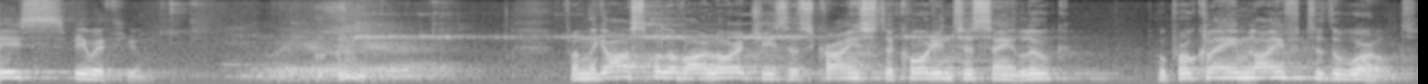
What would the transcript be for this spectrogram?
Peace be with you. From the Gospel of our Lord Jesus Christ according to St. Luke, who proclaimed life to the world.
